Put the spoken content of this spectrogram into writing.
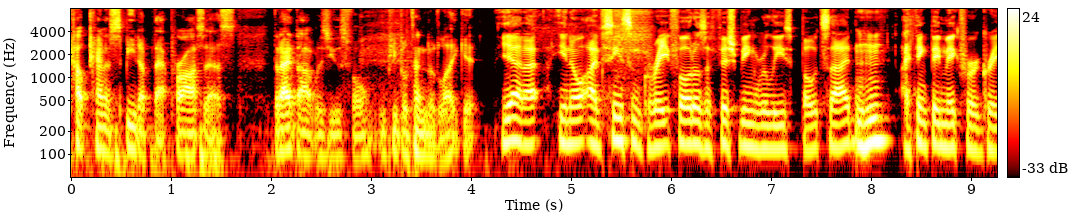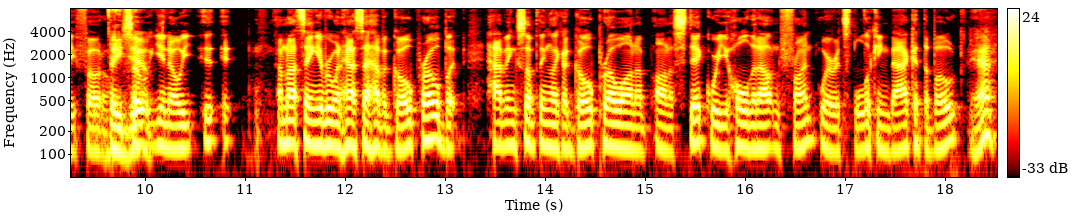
helped kind of speed up that process that I thought was useful, and people tended to like it. Yeah, and I, you know, I've seen some great photos of fish being released boat side. Mm-hmm. I think they make for a great photo. They So, do. you know, it, it, I'm not saying everyone has to have a GoPro, but having something like a GoPro on a on a stick where you hold it out in front, where it's looking back at the boat, Yeah.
